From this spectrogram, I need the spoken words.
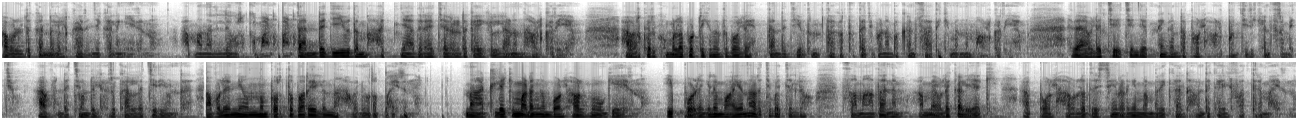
അവളുടെ കണ്ണുകൾ കരഞ്ഞു കലങ്ങിയിരുന്നു. അമ്മ നല്ല ഉറക്കമാണ്. തന്റെ ജീവിതം അജ്ഞാതരായ ചിലരുടെ കൈകളിലാണെന്ന് അവൾക്കറിയാം. അവർക്കൊരു കുമ്പള പൊട്ടിക്കുന്നത് പോലെ തന്റെ ജീവിതം തകർത്ത് തരിപ്പണമാക്കാൻ സാധിക്കുമെന്നും അവൾക്കറിയാം. രാവിലെ ചേച്ചിയും ചേട്ടനെയും കണ്ടപ്പോൾ അവൾ പുഞ്ചിരിക്കാൻ ശ്രമിച്ചു. അവന്റെ ചുണ്ടിൽ ഒരു കള്ളച്ചിരിയുണ്ട്. അവൾ എന്നെ ഒന്നും പുറത്തു പറയില്ലെന്ന് അവൻ ഉറപ്പായിരുന്നു. നാട്ടിലേക്ക് മടങ്ങുമ്പോൾ അവൾ മൂകിയായിരുന്നു. ഇപ്പോഴെങ്കിലും വായൊന്ന് അടച്ചു വച്ചല്ലോ. സമാധാനം. അമ്മ അവളെ കളിയാക്കി. അപ്പോൾ അവളുടെ ദൃശ്യങ്ങളടങ്ങിയ മെമ്മറി കാർഡ് അവന്റെ കയ്യിൽ ഭദ്രമായിരുന്നു.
